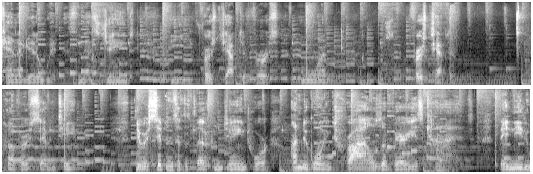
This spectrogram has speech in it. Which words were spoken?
Can I get a witness? And that's James, the first chapter, verse 1, first chapter, uh, verse 17. The recipients of this letter from James were undergoing trials of various kinds. They needed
